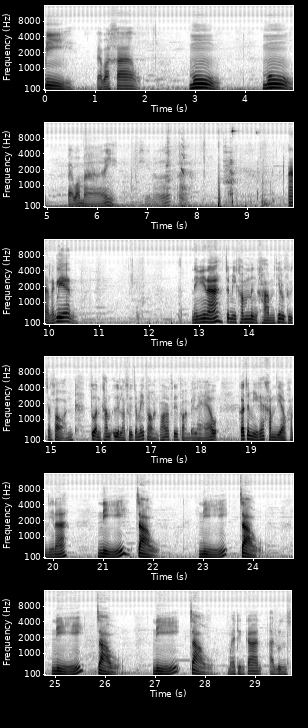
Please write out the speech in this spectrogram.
มี แปลว่าข้าว มู่มู่แปลว่าไม้ โอเคเนอะอ่าอ่านักเรียน ในนี้นะ จะมีคำหนึ่งคำที่เราซื้อจะสอน ส่วนคำอื่นเราซื้อจะไม่สอน เพราะเราซื้อสอนไปแล้ว ก็จะมีแค่คำเดียวคำนี้นะ หนีเจ้า หนีเจ้า หนีเจ้า หนีเจ้า หมายถึงการอรุณส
